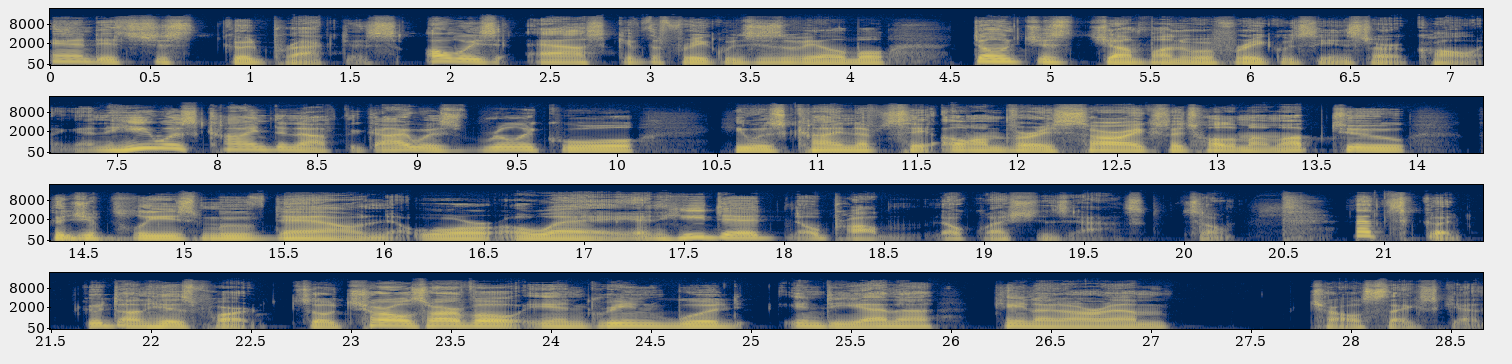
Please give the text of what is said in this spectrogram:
and it's just good practice. Always ask if the frequency is available. Don't just jump onto a frequency and start calling. And he was kind enough. The guy was really cool. He was kind enough to say, Oh, I'm very sorry because I told him I'm up to. Could you please move down or away? And he did, no problem, no questions asked. So that's good. Good on his part. So Charles Arvo in Greenwood, Indiana, K9RM. Charles, thanks again.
